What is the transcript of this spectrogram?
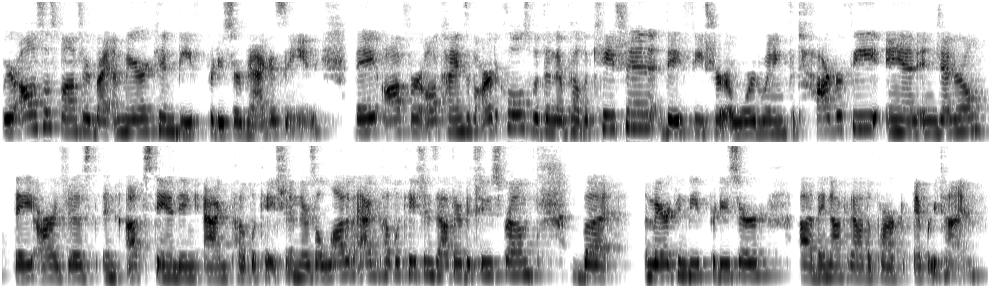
We're also sponsored by American Beef Producer Magazine. They offer all kinds of articles within their publication. They feature award winning photography and in general, they are just an upstanding ag publication. There's a lot of ag publications out there to choose from, but American Beef Producer, uh, they knock it out of the park every time.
